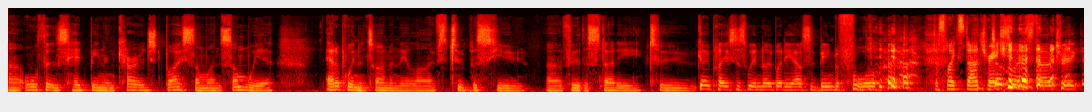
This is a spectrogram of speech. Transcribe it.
uh, authors had been encouraged by someone somewhere at a point in time in their lives to pursue uh, further study, to go places where nobody else had been before. Just like Star Trek. Just like Star Trek.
